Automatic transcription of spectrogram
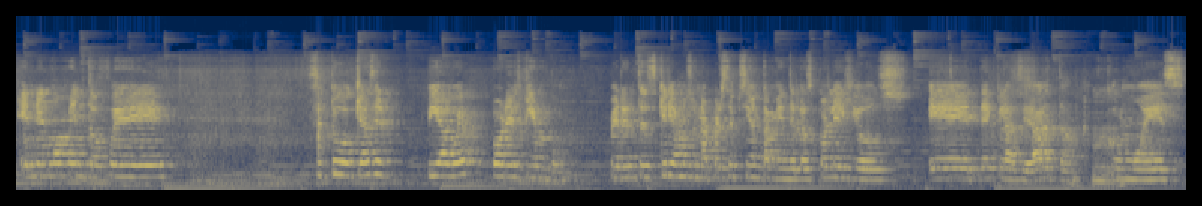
en el momento fue, se tuvo que hacer vía web por el tiempo, pero entonces queríamos una percepción también de los colegios eh, de clase alta, cómo es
